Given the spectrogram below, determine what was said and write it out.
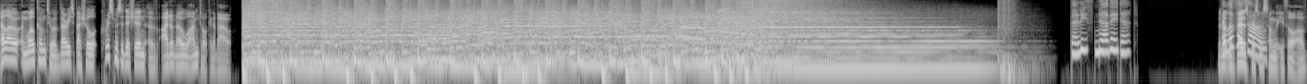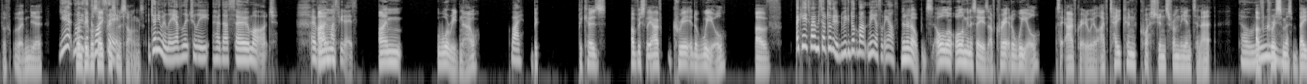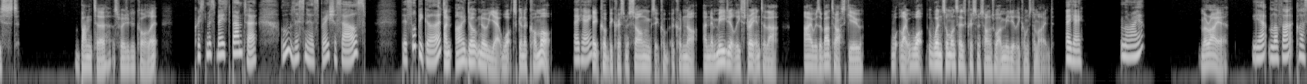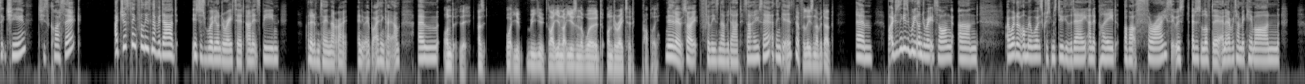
Hello, and welcome to a very special Christmas edition of I Don't Know What I'm Talking About. Feliz Navidad. Was I that love the that first Christmas song. song that you thought of before, when, you, Yeah, no, when people say. Christmas songs? Genuinely, I've literally heard that so much over like, the past few days. I'm worried now Why? because obviously mm. I've created a wheel of. Okay, it's fine. We stop talking. We can talk about me or something else. No, no, no. It's all, all I'm going to say is I've created a wheel. I say I've created a wheel. I've taken questions from the internet Oh. of Christmas based banter, I suppose you could call it. Christmas-based banter. Ooh, listeners, brace yourselves. This will be good. And I don't know yet what's going to come up. okay. It could be Christmas songs. It could it could not. And immediately straight into that, I was about to ask you, wh- like, what when someone says Christmas songs, what immediately comes to mind? Okay. Mariah. Mariah. Yeah, love that classic tune. She's a classic. I just think Feliz Navidad is just really underrated, and it's been. I don't know if I'm saying that right. Anyway, but I think I am. Um, Under as what you you like you're not using the word underrated properly. no, no, no. Sorry, Feliz Navidad. Is that how you say it? I think it is. Yeah, Feliz Navidad. Um, but I just think it's a really underrated song, and I went on my work's Christmas do the other day, and it played about thrice. It was I just loved it, and every time it came on,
